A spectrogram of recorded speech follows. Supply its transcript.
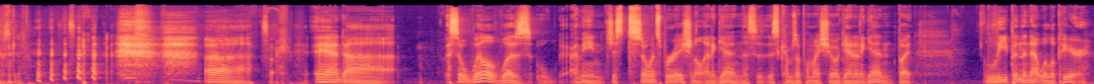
Just kidding. Sorry. and uh, so Will was, I mean, just so inspirational. And again, this is, this comes up on my show again and again. But leap in the net will appear.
